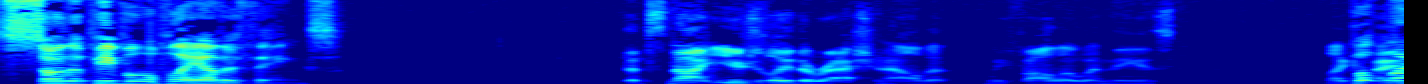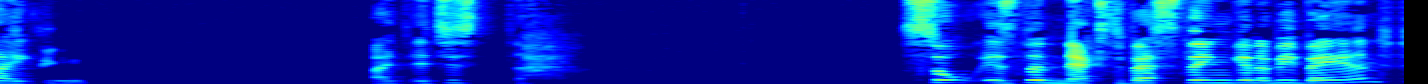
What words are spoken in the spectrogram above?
so that people will play other things. That's not usually the rationale that we follow in these. Like, But, I've like- seen- I it just so is the next best thing going to be banned?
